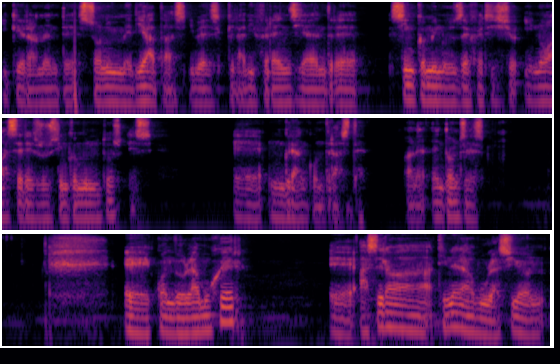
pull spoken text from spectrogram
y que realmente son inmediatas y ves que la diferencia entre 5 minutos de ejercicio y no hacer esos 5 minutos es eh, un gran contraste. Entonces, eh, cuando la mujer eh, hace tiene la ovulación,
